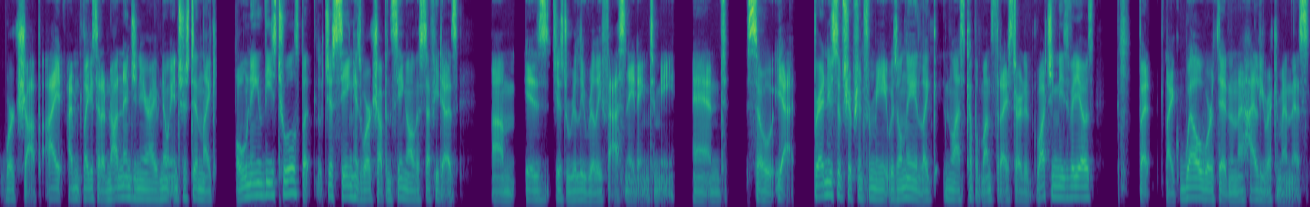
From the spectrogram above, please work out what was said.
workshop. I I'm like I said, I'm not an engineer. I have no interest in like owning these tools, but just seeing his workshop and seeing all the stuff he does um, is just really really fascinating to me. And so yeah, brand new subscription for me. It was only like in the last couple months that I started watching these videos but like well worth it. And I highly recommend this.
